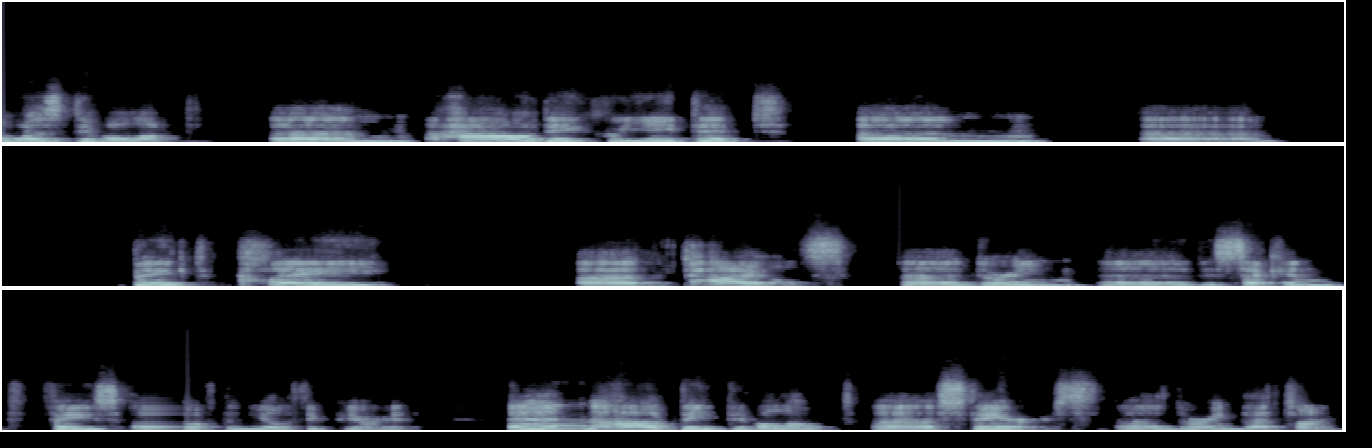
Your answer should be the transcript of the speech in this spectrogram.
was developed, um, how they created um, uh, baked clay uh, tiles uh, during uh, the second phase of the Neolithic period, and how they developed stairs during that time.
